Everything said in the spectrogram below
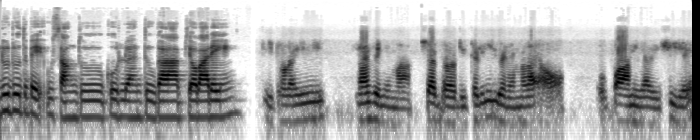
လူလူတပိတ်ဦးဆောင်သူကိုလွမ်းသူကပြောပါတယ်ဒီတော်လိုင်းလမ်းစဉ်တွေမှာဆက်တော့ဒီကလေးရွယ်နေမလိုက်အောင်ဟိုပါနေရတယ်ရှိတယ်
